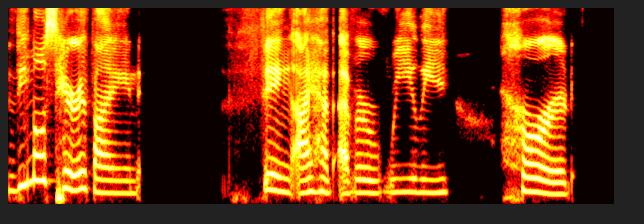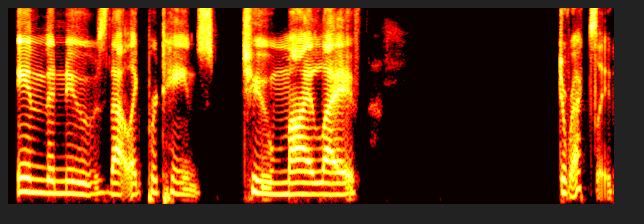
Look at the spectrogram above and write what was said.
the most terrifying thing I have ever really heard in the news that like pertains to my life directly.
